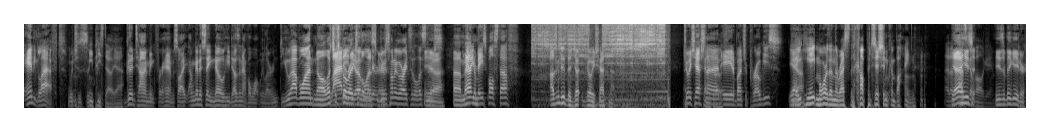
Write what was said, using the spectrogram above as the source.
Andy left, which is He pieced out, yeah. good timing for him. So I, I'm gonna say no. He doesn't have a what we learned. Do you have one? No, let's just go right to the one? Do you just want to go right to the listeners? Yeah. Uh, You got Matt any and- baseball stuff? I was gonna do the jo- Joey Chestnut. Joey Chestnut ate a bunch of pierogies. Yeah, Yeah. He, he ate more than the rest of the competition combined. at a Yeah, he's basketball game. he's a big eater.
